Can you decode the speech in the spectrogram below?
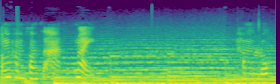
ต้องทำความสะอาดสักหน่อยทำรก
